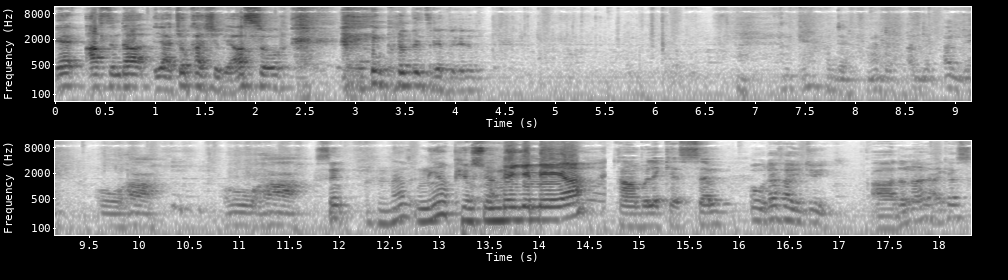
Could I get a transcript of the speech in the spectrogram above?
ya aslında ya çok kaşık ya so bunu bitirebilirim. Hadi, hadi, hadi, hadi. Oha. Oha. Sen ne, ne yapıyorsun ne yemeği ya? Tamam böyle kessem. Oh, that's how you do it. I don't know I guess.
